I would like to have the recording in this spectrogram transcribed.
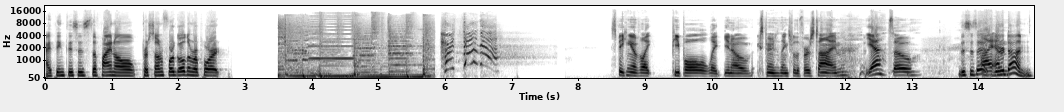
I think this is the final Persona 4 Golden report. Persona! Speaking of like people like you know experiencing things for the first time, yeah. So This is it. I You're am- done.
